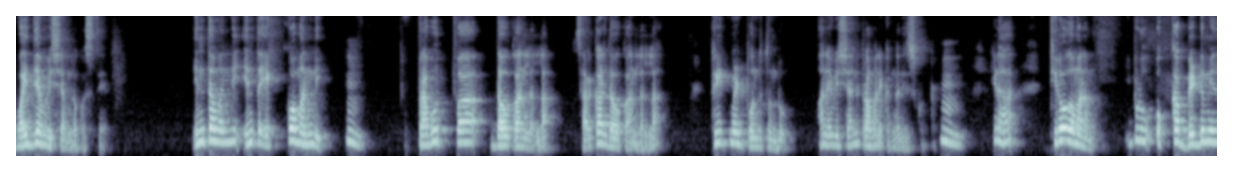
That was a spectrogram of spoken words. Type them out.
వైద్యం విషయంలోకి వస్తే ఎంతమంది ఎంత ఎక్కువ మంది ప్రభుత్వ దవాఖాన్లల్లా సర్కార్ దవాఖాన్లల్లా ట్రీట్మెంట్ పొందుతుండ్రు అనే విషయాన్ని ప్రామాణికంగా తీసుకుంటాం ఇక్కడ తిరోగమనం. ఇప్పుడు ఒక్క బెడ్ మీద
